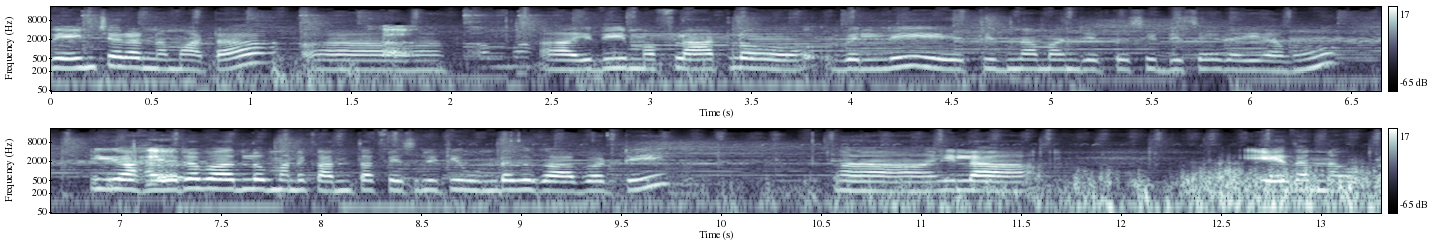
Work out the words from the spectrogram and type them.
వెంచర్ అన్నమాట. ఇది మా ఫ్లాట్లో వెళ్ళి తిందామని చెప్పేసి డిసైడ్ అయ్యాము. ఇక హైదరాబాద్లో మనకు అంత ఫెసిలిటీ ఉండదు కాబట్టి ఇలా ఏదన్నా ఒక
